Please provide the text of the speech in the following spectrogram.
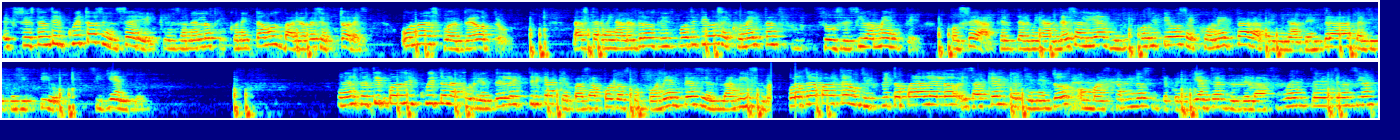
Existen circuitos en serie, que son en los que conectamos varios receptores, uno después de otro. Las terminales de los dispositivos se conectan sucesivamente, o sea, que el terminal de salida de un dispositivo se conecta a la terminal de entrada del dispositivo siguiente. En este tipo de circuito, la corriente eléctrica que pasa por los componentes es la misma. Por otra parte, un circuito paralelo es aquel que tiene dos o más caminos independientes desde la fuente de tensión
